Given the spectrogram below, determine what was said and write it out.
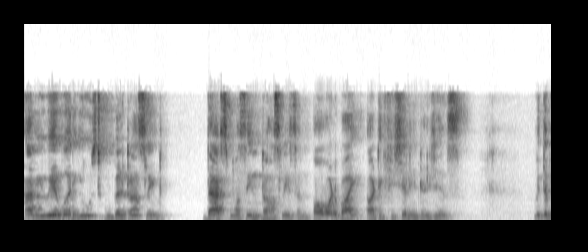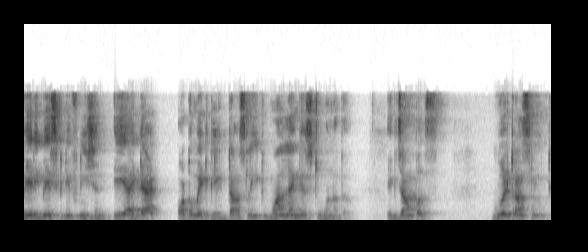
Have you ever used Google Translate? That's machine translation powered by artificial intelligence. With the very basic definition, AI that automatically translate one language to another. Examples, Google Translate,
